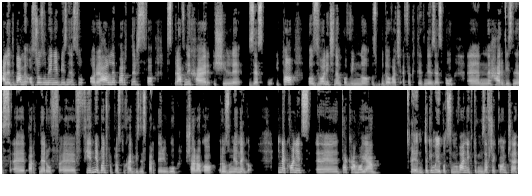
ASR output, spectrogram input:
ale dbamy o zrozumienie biznesu, o realne partnerstwo, sprawny HR i silny zespół. I to pozwolić nam powinno zbudować efektywny zespół HR biznes e, partnerów e, w firmie, bądź po prostu HR biznes partneringu szeroko rozumianego. I na koniec e, taka moja takie moje podsumowanie, którym zawsze kończę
